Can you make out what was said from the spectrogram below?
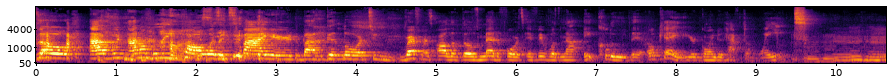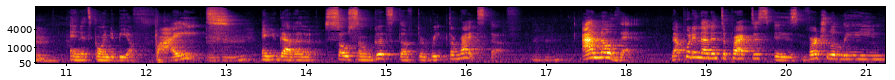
so I would I don't believe Paul was inspired by the good Lord to reference all of those metaphors if it was not a clue that okay, you're going to have to wait, mm-hmm. and it's going to be a fight, mm-hmm. and you gotta sow some good stuff to reap the right stuff. Mm-hmm. I know that. Now, putting that into practice is virtually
